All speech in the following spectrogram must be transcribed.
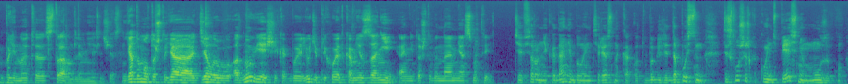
Блин, ну это странно для меня, если честно. Я думал то, что я делаю одну вещь, и как бы люди приходят ко мне за ней, а не то, чтобы на меня смотреть. Тебе все равно никогда не было интересно, как вот выглядит. Допустим, ты слушаешь какую-нибудь песню, музыку,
